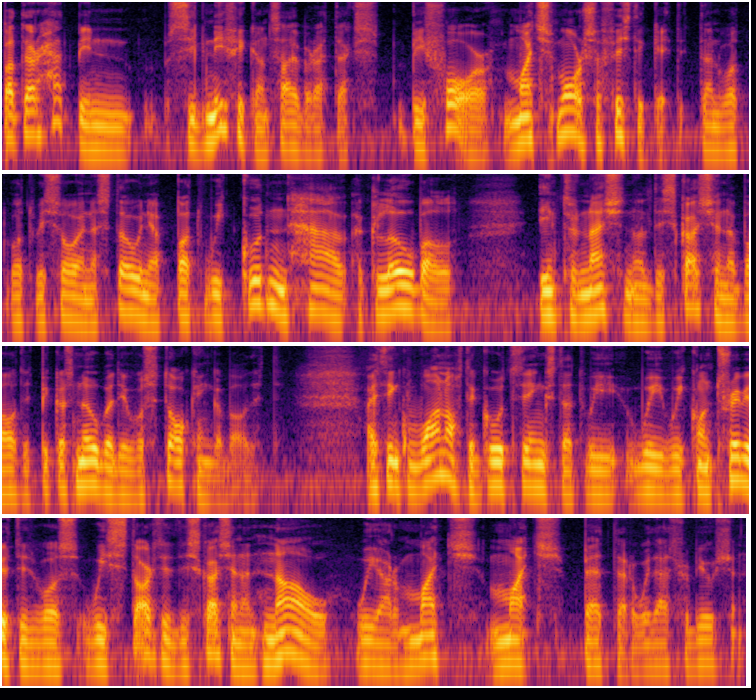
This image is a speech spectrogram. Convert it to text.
but there had been significant cyber attacks before much more sophisticated than what, what we saw in estonia but we couldn't have a global international discussion about it because nobody was talking about it. I think one of the good things that we, we, we contributed was we started discussion and now we are much, much better with attribution.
